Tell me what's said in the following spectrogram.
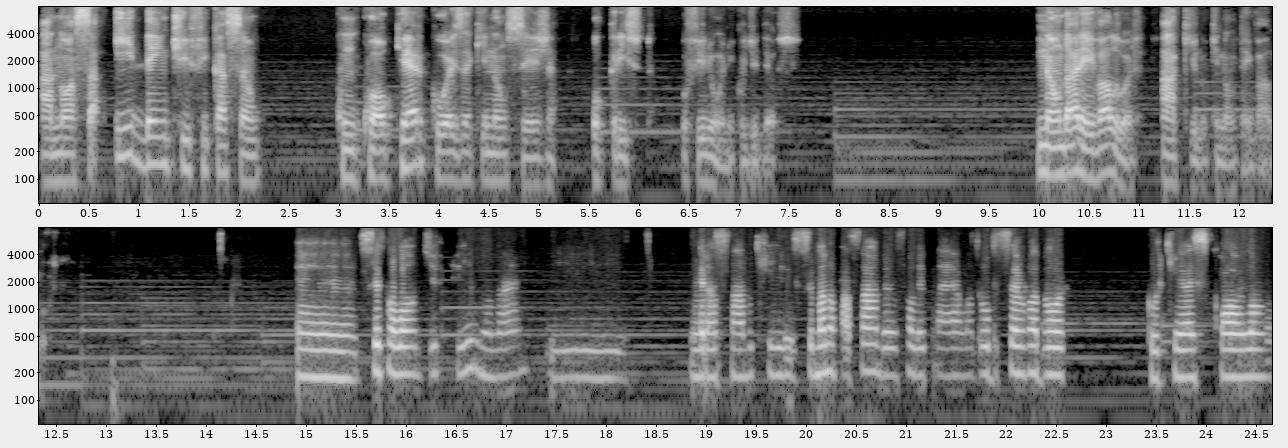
a nossa identificação com qualquer coisa que não seja o Cristo, o Filho único de Deus. Não darei valor àquilo que não tem valor. É, você falou de filho, né? E Engraçado que semana passada eu falei para ela do observador, porque a escola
